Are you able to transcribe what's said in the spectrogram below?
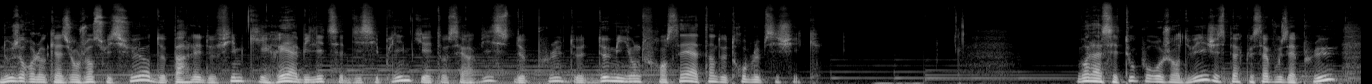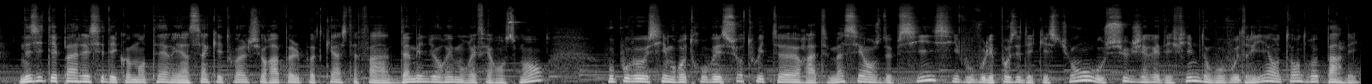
Nous aurons l'occasion, j'en suis sûr, de parler de films qui réhabilitent cette discipline qui est au service de plus de 2 millions de Français atteints de troubles psychiques. Voilà, c'est tout pour aujourd'hui, j'espère que ça vous a plu. N'hésitez pas à laisser des commentaires et un 5 étoiles sur Apple Podcast afin d'améliorer mon référencement. Vous pouvez aussi me retrouver sur Twitter at ma séance de psy si vous voulez poser des questions ou suggérer des films dont vous voudriez entendre parler.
